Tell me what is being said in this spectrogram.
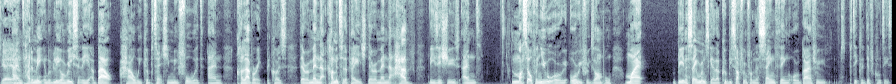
Yeah, yeah. And had a meeting with Leon recently about how we could potentially move forward and collaborate because there are men that come into the page, there are men that have these issues, and myself and you, Aurie, Aurie, for example, might be in the same room together, could be suffering from the same thing or going through particular difficulties,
